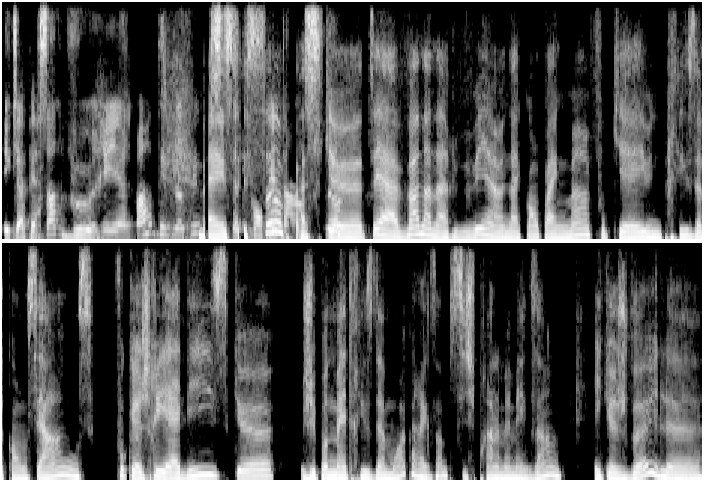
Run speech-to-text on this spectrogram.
et que la personne veut réellement développer ben, cette compétence. Ça, parce que, tu sais, avant d'en arriver à un accompagnement, il faut qu'il y ait une prise de conscience. Il faut que je réalise que j'ai pas de maîtrise de moi, par exemple, si je prends le même exemple, et que je veuille le,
